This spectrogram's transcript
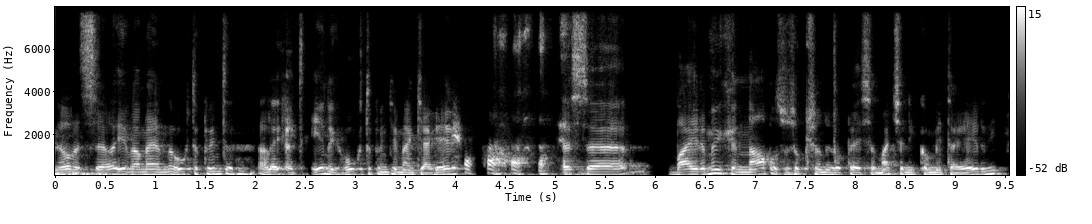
ja dat is uh, een van mijn hoogtepunten. Allee, het enige hoogtepunt in mijn carrière. dat is uh, Bayern München, Napels was ook zo'n Europese match en ik commentarieerde die.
